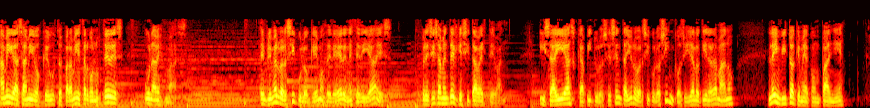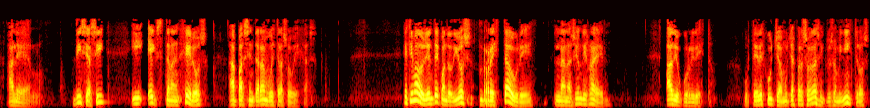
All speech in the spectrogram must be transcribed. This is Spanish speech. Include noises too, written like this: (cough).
Amigas, amigos, qué gusto es para mí estar con ustedes una vez más. El primer versículo que hemos de leer en este día es precisamente el que citaba Esteban. Isaías capítulo 61 versículo 5. Si ya lo tiene a la mano, le invito a que me acompañe a leerlo. Dice así, y extranjeros apacentarán vuestras ovejas. Estimado oyente, cuando Dios restaure la nación de Israel, ha de ocurrir esto. Usted escucha a muchas personas, incluso ministros,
